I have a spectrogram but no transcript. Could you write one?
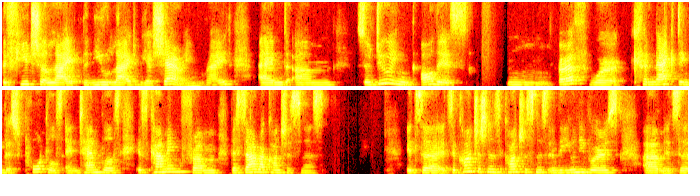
the future light, the new light we are sharing, right? And um, so doing all this mm, earthwork connecting these portals and temples is coming from the Sarah consciousness. It's a it's a consciousness consciousness in the universe. Um, it's a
